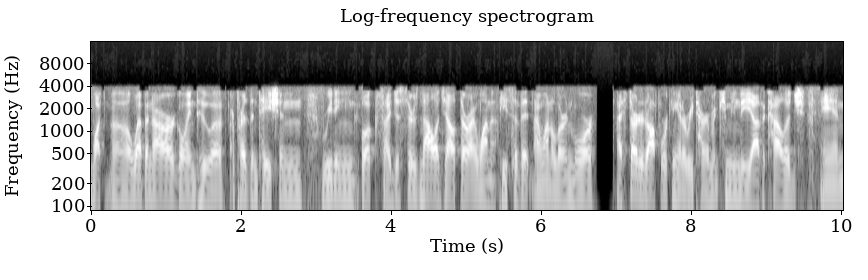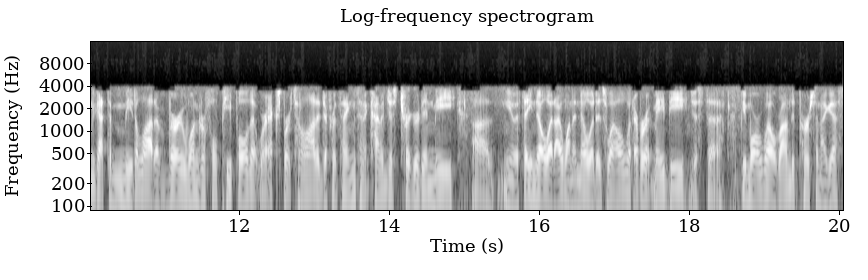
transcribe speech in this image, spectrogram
watching a webinar, going to a, a presentation, reading books. I just there's knowledge out there. I want a piece of it. I want to learn more. I started off working at a retirement community out of college and got to meet a lot of very wonderful people that were experts in a lot of different things, and it kind of just triggered in me, uh, you know, if they know it, I want to know it as well, whatever it may be, just to be more well-rounded person, I guess.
